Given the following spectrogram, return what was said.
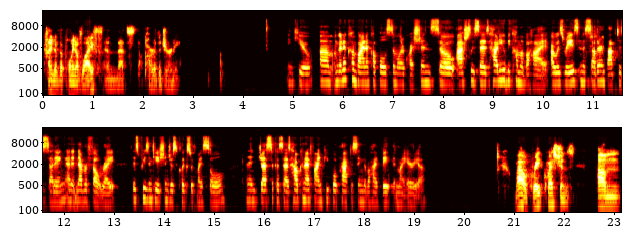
kind of the point of life, and that's part of the journey. Thank you. Um, I'm going to combine a couple similar questions. So Ashley says, how do you become a Baha'i? I was raised in a Southern Baptist setting and it never felt right. This presentation just clicks with my soul. And then Jessica says, how can I find people practicing the Baha'i faith in my area? Wow, great questions. Um,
